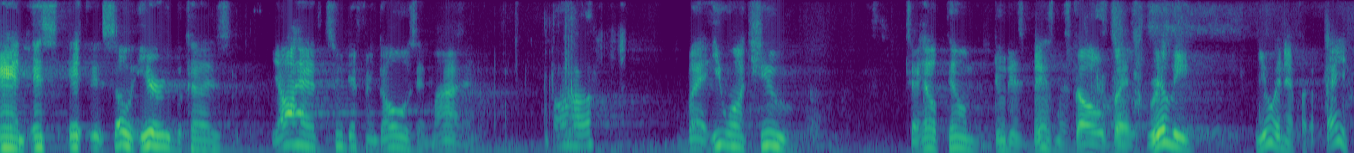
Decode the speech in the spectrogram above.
And it's it, it's so eerie because y'all have two different goals in mind, Uh huh. but he wants you to help him do this business goal. But really, you in it for the faith.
